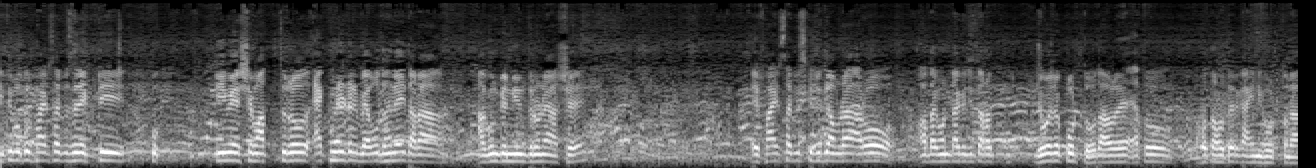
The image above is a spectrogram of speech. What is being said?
ইতিমধ্যে ফায়ার সার্ভিসের একটি টিম এসে মাত্র এক মিনিটের ব্যবধানেই তারা আগুনকে নিয়ন্ত্রণে আসে। এই ফায়ার সার্ভিসকে যদি আমরা আরও আধা ঘণ্টা আগে যদি তারা যোগাযোগ করতো, তাহলে এত হতাহতের কাহিনী ঘটতো না।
